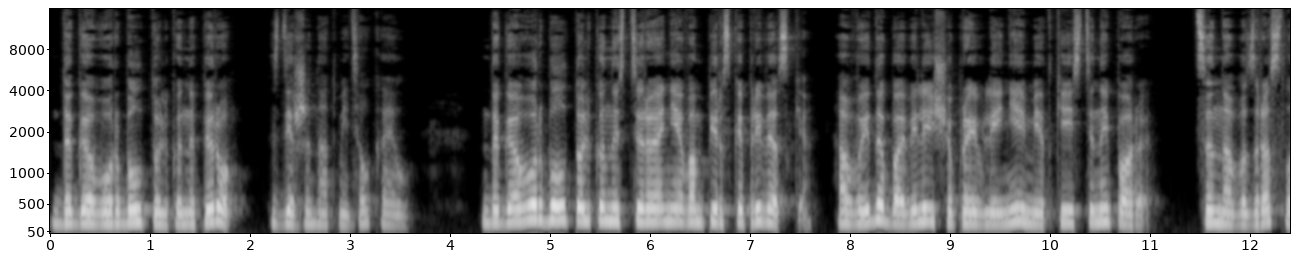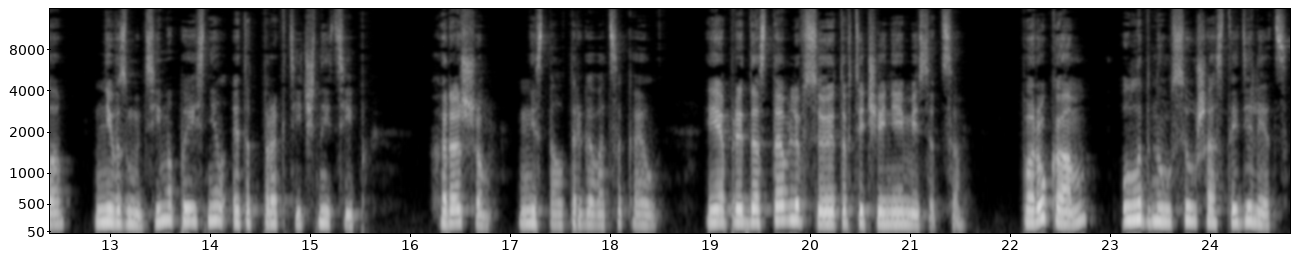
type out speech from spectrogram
«Договор был только на перо», – сдержанно отметил Кайл. «Договор был только на стирание вампирской привязки», а вы добавили еще проявление метки истинной пары. Цена возросла», – невозмутимо пояснил этот практичный тип. «Хорошо», – не стал торговаться Кайл. «Я предоставлю все это в течение месяца». «По рукам», – улыбнулся ушастый делец.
